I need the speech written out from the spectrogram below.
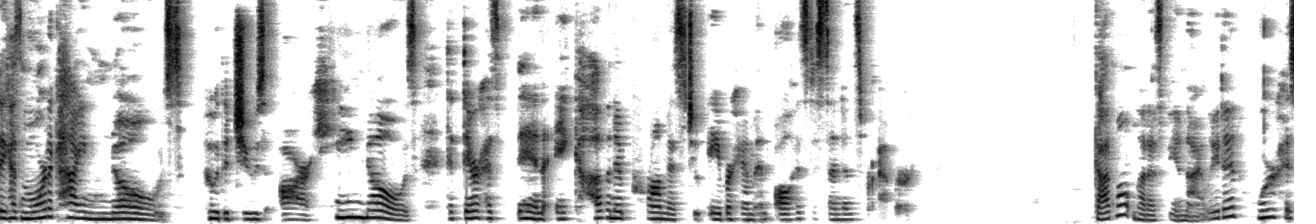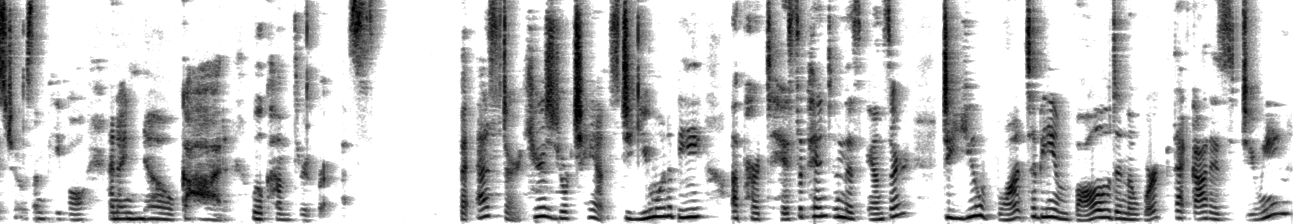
Because Mordecai knows who the Jews are. He knows that there has been a covenant promise to Abraham and all his descendants forever. God won't let us be annihilated. We're his chosen people, and I know God will come through for us. But Esther, here's your chance. Do you want to be a participant in this answer? Do you want to be involved in the work that God is doing?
